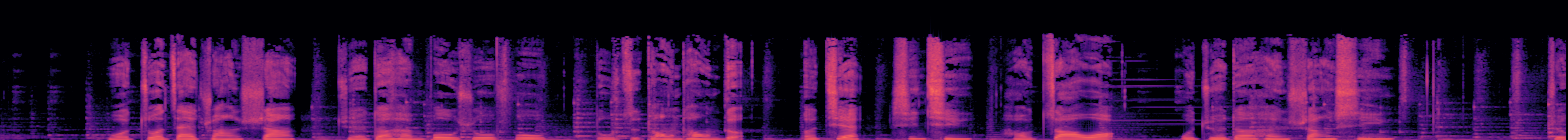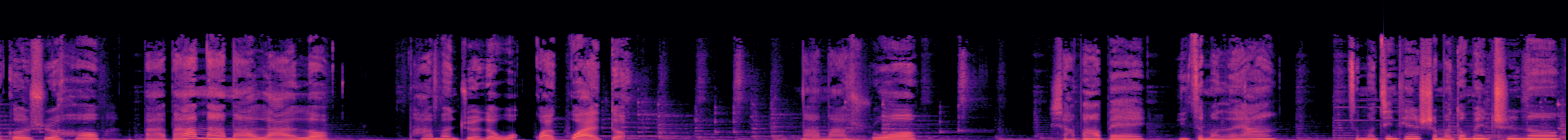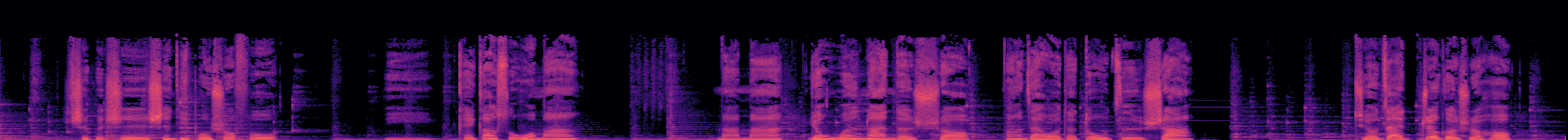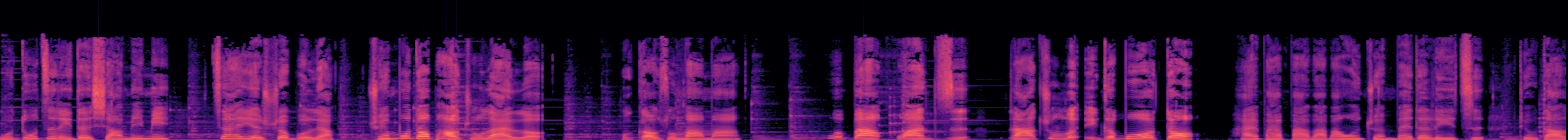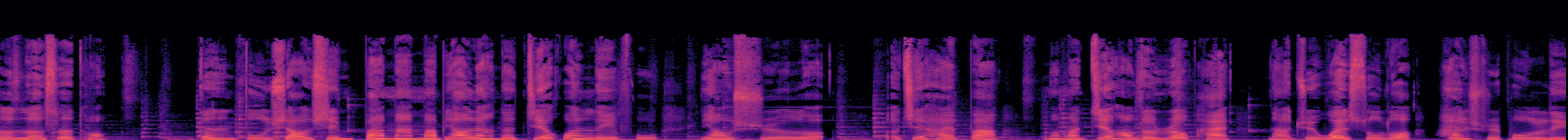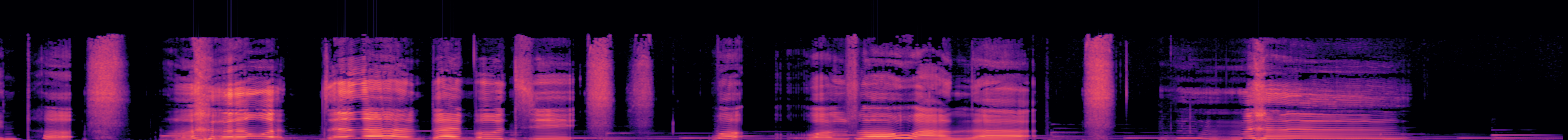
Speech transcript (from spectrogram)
我坐在床上，觉得很不舒服，肚子痛痛的，而且心情好糟哦。我觉得很伤心。这个时候，爸爸妈妈来了。他们觉得我怪怪的。妈妈说：“小宝贝，你怎么了呀？怎么今天什么都没吃呢？是不是身体不舒服？你可以告诉我吗？”妈妈用温暖的手放在我的肚子上。就在这个时候，我肚子里的小秘密。再也受不了，全部都跑出来了。我告诉妈妈，我把袜子拉出了一个破洞，还把爸爸帮我准备的梨子丢到了垃圾桶，更不小心把妈妈漂亮的结婚礼服尿湿了，而且还把妈妈煎好的肉排拿去喂苏洛。汉斯普林特，我真的很对不起，我我说谎了。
